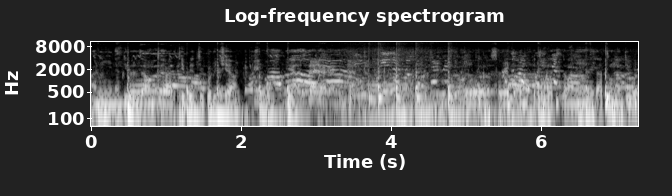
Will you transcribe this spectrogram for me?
आणि नदीवर जाऊन ते आरती बिरती करूच्या आहे. गणपती घेतलं आणि जातो नदीवर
